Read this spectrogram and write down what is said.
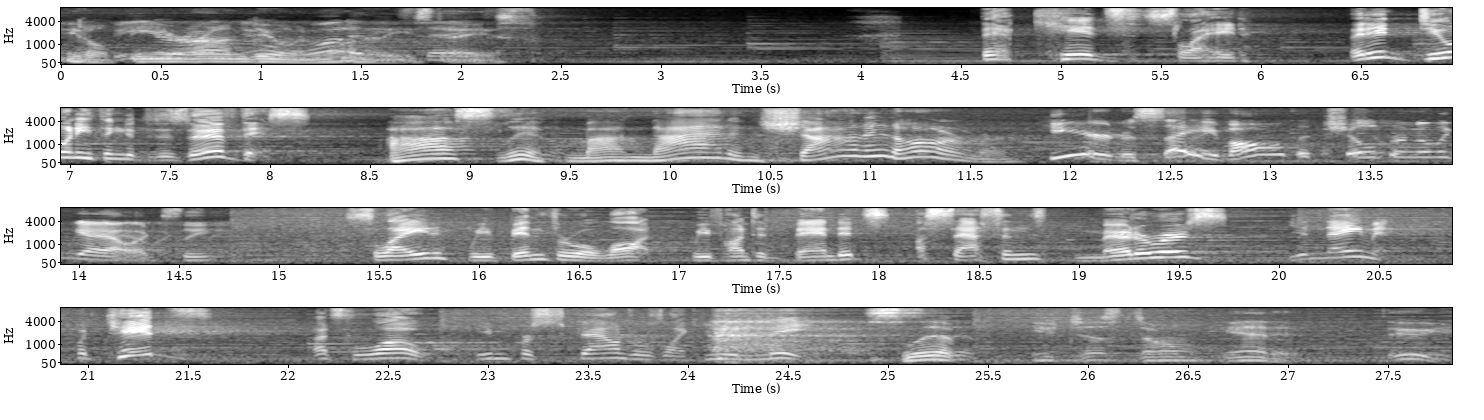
It'll be your undoing one of these days. They're kids, Slayde. They didn't do anything to deserve this. I slip my knight in shining armor, here to save all the children of the galaxy. Slayde, we've been through a lot. We've hunted bandits, assassins, murderers, you name it. But kids? That's low, even for scoundrels like you and me. Slip, you just don't get it, do you?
